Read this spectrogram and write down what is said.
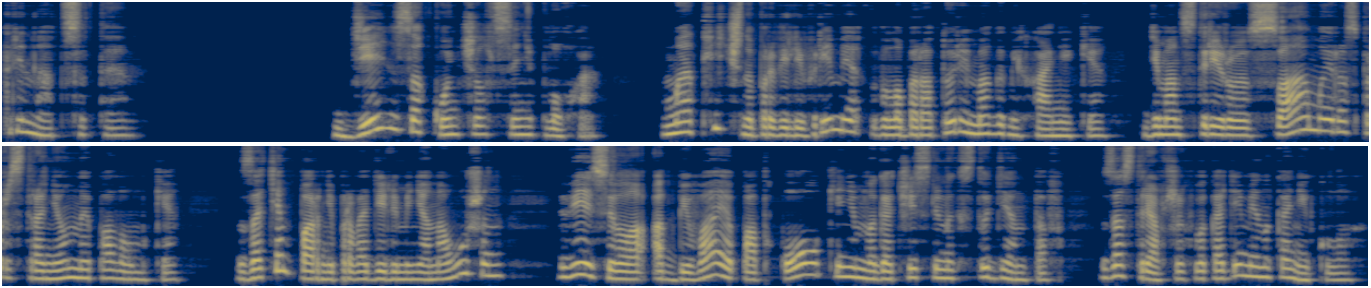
тринадцатая День закончился неплохо. Мы отлично провели время в лаборатории магомеханики, демонстрируя самые распространенные поломки. Затем парни проводили меня на ужин, весело отбивая подколки немногочисленных студентов, застрявших в академии на каникулах.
